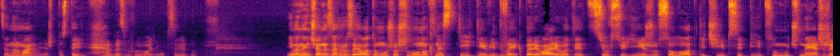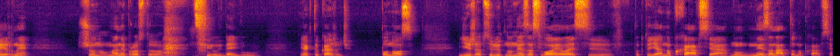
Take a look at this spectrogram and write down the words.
Це нормально, я ж пустий, без вуглеводів, абсолютно. І мене нічого не загрузило, тому що шлунок настільки відвик переварювати цю всю їжу, солодкі, чіпси, піцу, мучне, жирне. Що ну, у мене просто цілий день був, як то кажуть, понос. Їжа абсолютно не засвоїлась. е, Тобто я напхався, ну, не занадто напхався.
